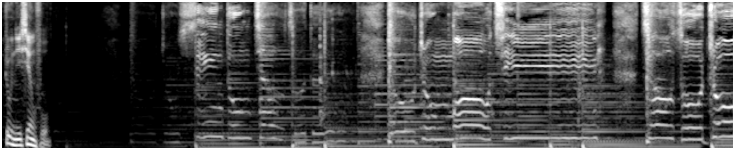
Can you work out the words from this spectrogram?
祝你幸福。有种默契，叫做中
